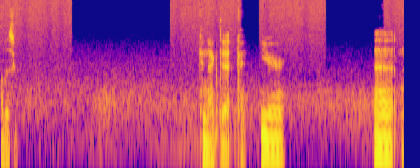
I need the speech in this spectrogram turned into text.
all this connect it here that.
